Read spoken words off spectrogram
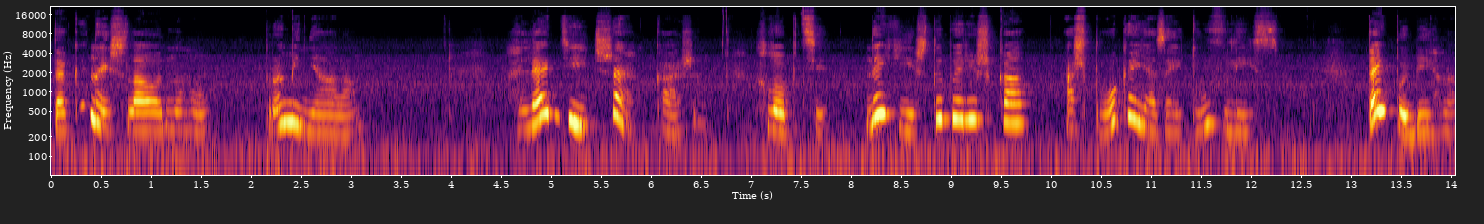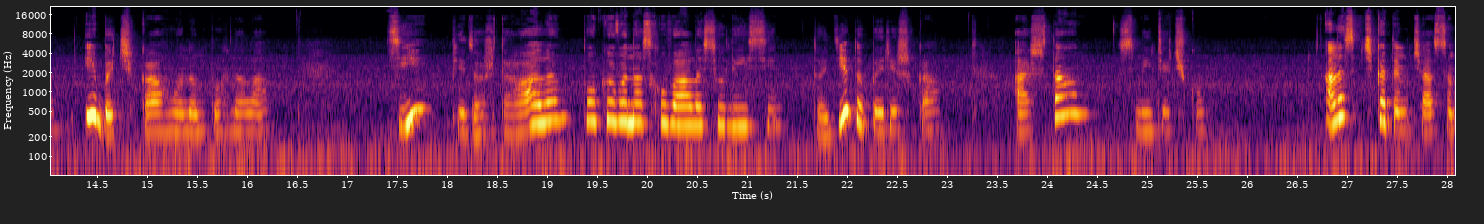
Таки знайшла одного, проміняла. Глядіть же, каже, хлопці, не їжте пиріжка, аж поки я зайду в ліс. Та й побігла, і бичка гоном погнала. Ті підождали, поки вона сховалась у лісі, тоді до пиріжка, аж там смітячко. А лисичка тим часом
